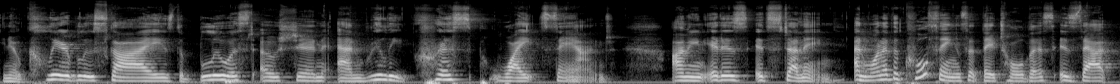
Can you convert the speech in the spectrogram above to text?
You know, clear blue skies, the bluest ocean, and really crisp white sand. I mean, it is it's stunning. And one of the cool things that they told us is that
